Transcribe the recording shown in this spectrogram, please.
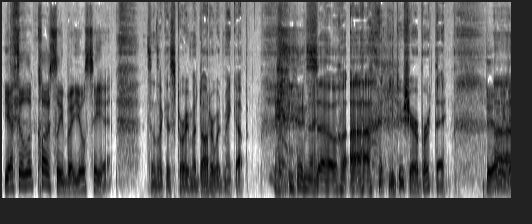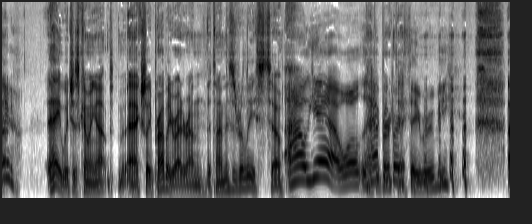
You have to look closely, but you'll see it. Sounds like a story my daughter would make up. so uh, you do share a birthday. Yeah, Uh, we do. Hey, which is coming up actually probably right around the time this is released. So, Oh yeah, well, happy, birthday. birthday. Ruby. uh,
